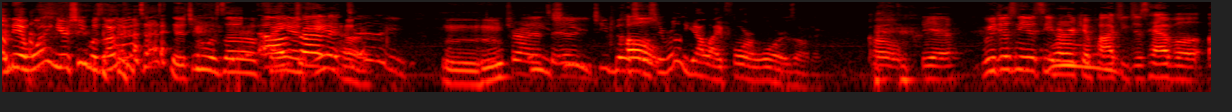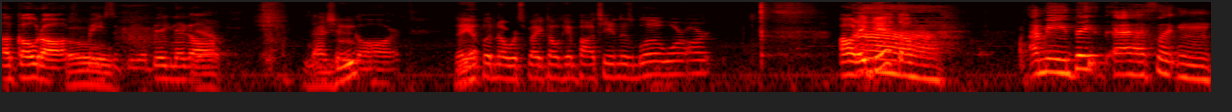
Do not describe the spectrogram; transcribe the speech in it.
And then one year she was uncontested. She was a I'm fan. trying to and, uh, tell you. Mm-hmm. I'm trying she, to tell you. she, she built, Cold. so she really got like four awards on her. Cold. Yeah. We just need to see her and Kenpachi just have a, a goat off, Oh. basically. A big nigga Yeah. off. That should Mhm. go hard. They Yep. ain't put no respect on Kenpachi in this Blood War art. Oh, they did, though. Ah, I mean, they. Uh, it's like mm,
